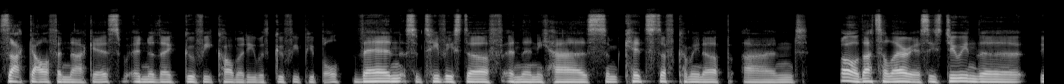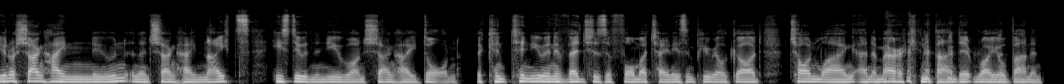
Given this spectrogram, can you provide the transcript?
Zach Galifianakis, another goofy comedy with goofy people. Then some TV stuff, and then he has some kids stuff coming up. And oh, that's hilarious! He's doing the you know Shanghai Noon and then Shanghai Nights. He's doing the new one, Shanghai Dawn, the continuing adventures of former Chinese imperial guard Chon Wang and American bandit Roy O'Bannon.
